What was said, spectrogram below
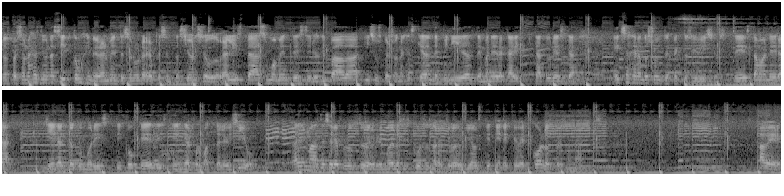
Los personajes de una sitcom generalmente son una representación pseudo-realista, sumamente estereotipada y sus personajes quedan definidas de manera caricaturesca, exagerando sus defectos y vicios. De esta manera llega el toque humorístico que distingue al formato televisivo, además de ser el producto del ritmo de los discursos narrativos del guion que tiene que ver con los personajes. A ver,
